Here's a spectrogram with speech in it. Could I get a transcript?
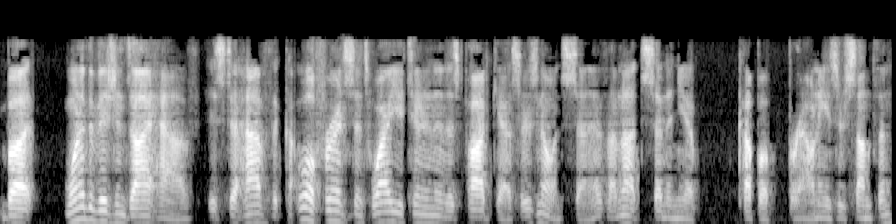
But one of the visions I have is to have the well, for instance, why are you tuning into this podcast? There's no incentive. I'm not sending you a cup of brownies or something.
